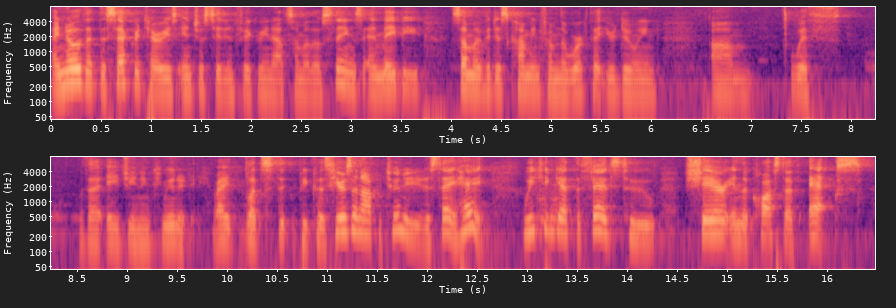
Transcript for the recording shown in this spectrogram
I know that the secretary is interested in figuring out some of those things, and maybe some of it is coming from the work that you're doing um, with the aging and community, right? Let's th- because here's an opportunity to say, hey, we can get the feds to share in the cost of X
